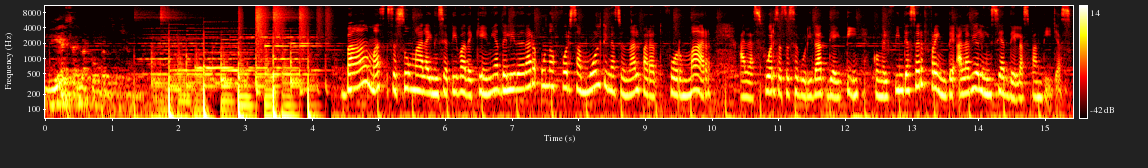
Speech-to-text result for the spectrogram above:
y esa es la conversación. Bahamas se suma a la iniciativa de Kenia de liderar una fuerza multinacional para formar a las fuerzas de seguridad de Haití con el fin de hacer frente a la violencia de las pandillas.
